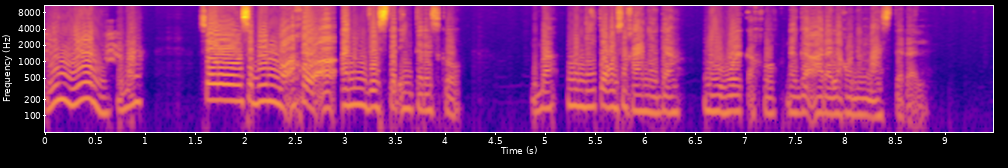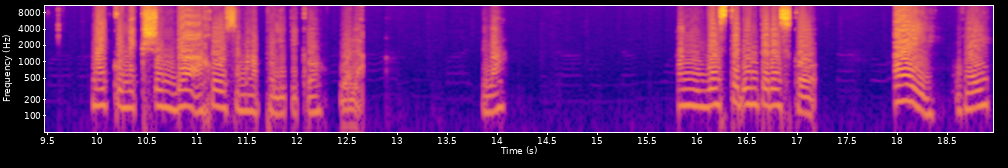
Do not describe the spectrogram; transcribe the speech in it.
Yun yun, diba? So, sabihin mo, ako, ah, anong vested interest ko? Diba? Nandito ako sa Canada. May work ako. Nag-aaral ako ng masteral. May connection ba ako sa mga politiko? Wala. Diba? Ang vested interest ko ay, okay,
